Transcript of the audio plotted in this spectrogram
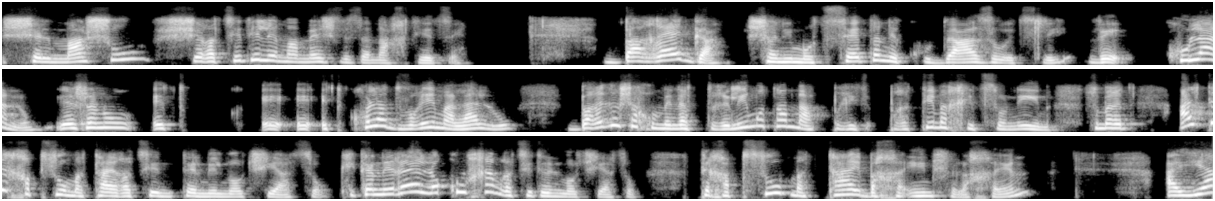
של משהו שרציתי לממש וזנחתי את זה. ברגע שאני מוצאת את הנקודה הזו אצלי, וכולנו, יש לנו את אה, אה, את כל הדברים הללו, ברגע שאנחנו מנטרלים אותם מהפרטים החיצוניים. זאת אומרת, אל תחפשו מתי רציתם ללמוד שיאצו, כי כנראה לא כולכם רציתם ללמוד שיאצו. תחפשו מתי בחיים שלכם היה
